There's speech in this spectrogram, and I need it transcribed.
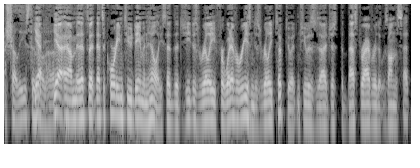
Charlize Yeah, Theron, huh? yeah. Um, that's that's according to Damon Hill. He said that she just really, for whatever reason, just really took to it, and she was uh, just the best driver that was on the set.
